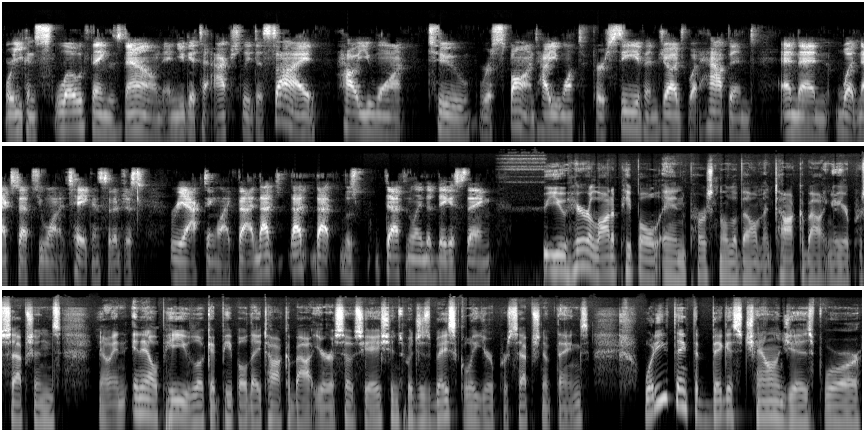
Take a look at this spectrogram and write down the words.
where you can slow things down and you get to actually decide how you want to respond, how you want to perceive and judge what happened, and then what next steps you want to take instead of just reacting like that. And that that that was definitely the biggest thing you hear a lot of people in personal development talk about you know, your perceptions. You know, in NLP, you look at people, they talk about your associations, which is basically your perception of things. What do you think the biggest challenge is for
